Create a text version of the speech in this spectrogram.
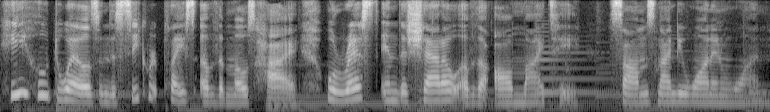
He who dwells in the secret place of the Most High will rest in the shadow of the Almighty. Psalms 91 and 1.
